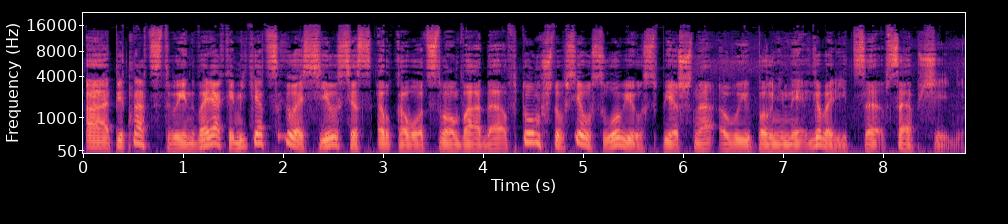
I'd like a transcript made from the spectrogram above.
а 15 января комитет согласился с руководством ВАДА в том, что все условия успешно выполнены, говорится в сообщении.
